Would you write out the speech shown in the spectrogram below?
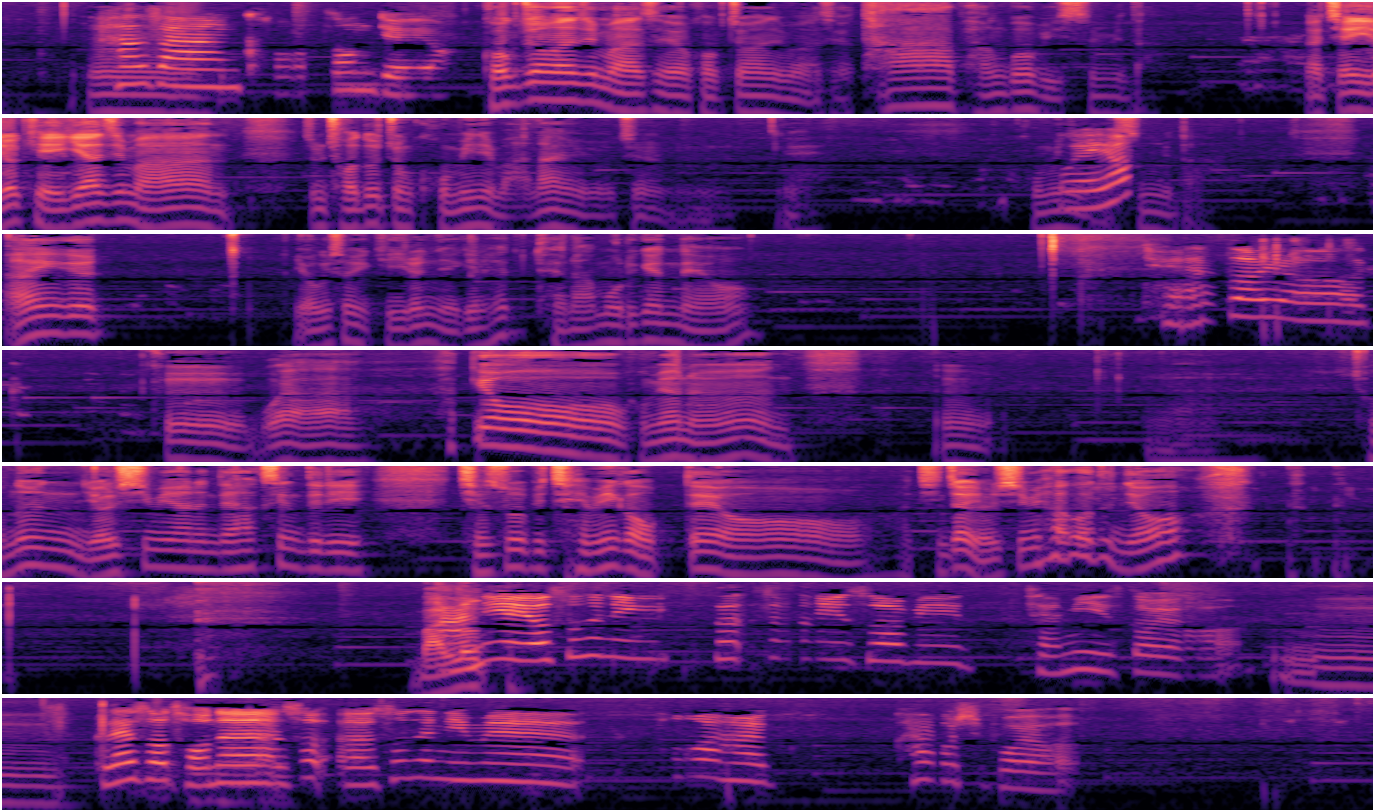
음. 항상 걱정돼요. 걱정하지 마세요. 걱정하지 마세요. 다 방법이 있습니다. 아, 제가 이렇게 얘기하지만 좀 저도 좀 고민이 많아요 요즘. 예. 고민이 왜요? 많습니다. 아니 그 여기서 이렇게 이런 얘기를 해도 되나 모르겠네요. 됐어요. 그 뭐야 학교 보면은 그, 어, 저는 열심히 하는데 학생들이 제 수업이 재미가 없대요. 진짜 열심히 하거든요. 말로 아니에요. 선생님, 선- 선생님 수업이 재미있어요. 음, 그래서 저는 서, 어, 선생님의 통화할 하고 싶어요.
